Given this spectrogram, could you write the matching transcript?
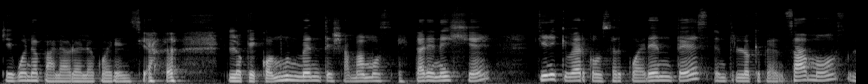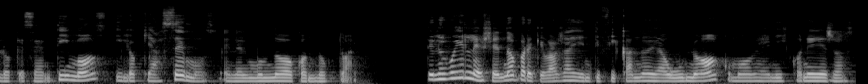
Qué buena palabra la coherencia. Lo que comúnmente llamamos estar en eje tiene que ver con ser coherentes entre lo que pensamos, lo que sentimos y lo que hacemos en el mundo conductual. Te los voy a ir leyendo para que vayas identificando de a uno cómo venís con ellos.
